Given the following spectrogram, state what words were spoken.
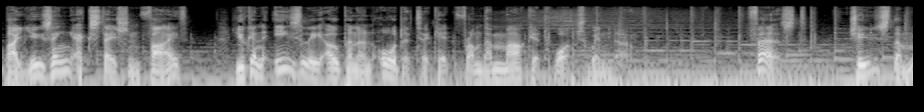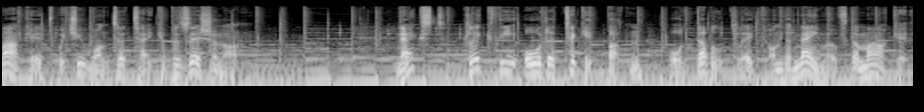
By using XStation 5, you can easily open an order ticket from the Market Watch window. First, choose the market which you want to take a position on. Next, click the Order Ticket button or double-click on the name of the market.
